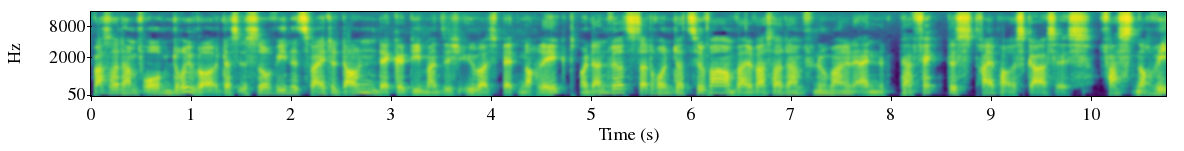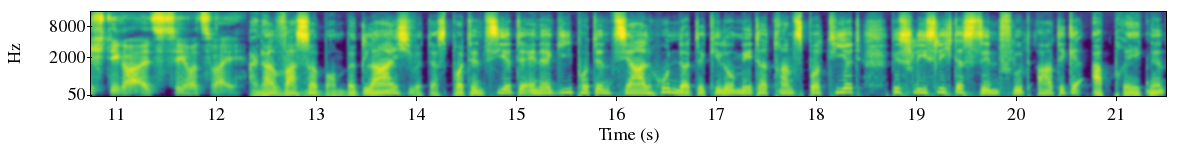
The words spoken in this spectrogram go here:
Wasserdampf oben drüber. Das ist so wie eine zweite Daunendecke, die man sich übers Bett noch legt. Und dann wird es darunter zu warm, weil Wasserdampf nun mal ein perfektes Treibhausgas ist. Fast noch wichtiger als CO2. Einer Wasserbombe gleich wird das potenzierte Energiepotenzial hunderte Kilometer transportiert, bis schließlich das sintflutartige Abregnen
